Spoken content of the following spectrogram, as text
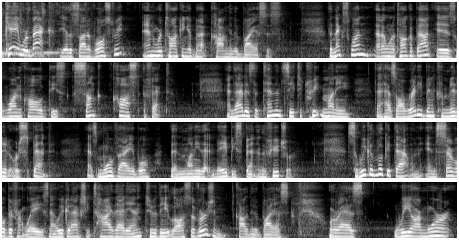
Okay, we're back, the other side of Wall Street, and we're talking about cognitive biases. The next one that I want to talk about is one called the sunk cost effect. And that is the tendency to treat money that has already been committed or spent as more valuable than money that may be spent in the future. So we could look at that one in several different ways. Now we could actually tie that in to the loss aversion cognitive bias, whereas we are more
